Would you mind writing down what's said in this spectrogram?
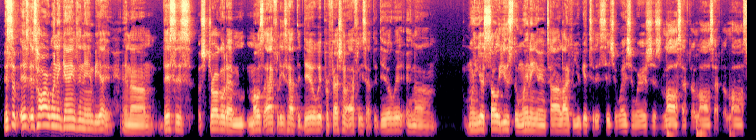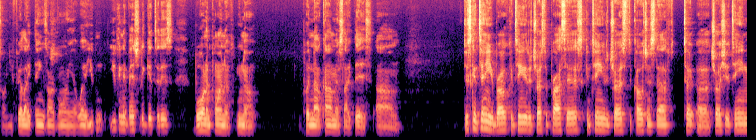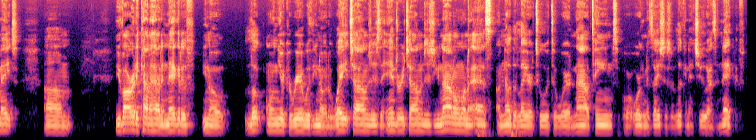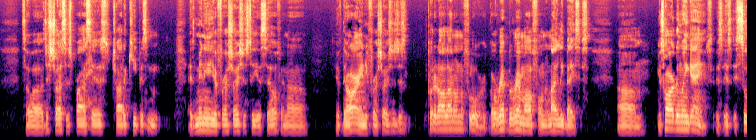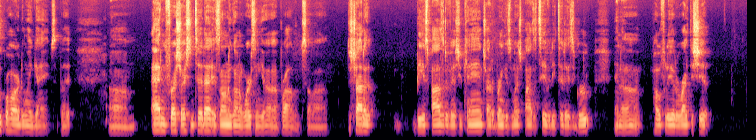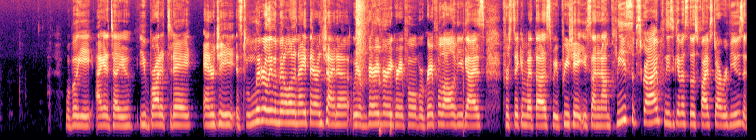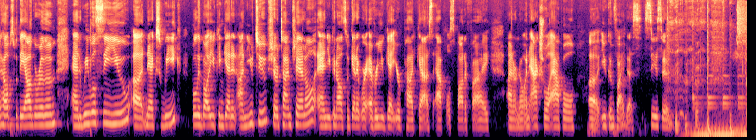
it's a it's, it's hard winning games in the NBA, and um, this is a struggle that most athletes have to deal with. Professional athletes have to deal with, and um, when you're so used to winning your entire life, and you get to this situation where it's just loss after loss after loss, or you feel like things aren't going your way, you can you can eventually get to this boiling point of you know putting out comments like this. Um, just continue, bro. Continue to trust the process. Continue to trust the coaching staff. To, uh, trust your teammates. Um, you've already kind of had a negative, you know, look on your career with you know the weight challenges, the injury challenges. You now don't want to add another layer to it to where now teams or organizations are looking at you as a negative. So uh, just trust this process. Right. Try to keep as as many of your frustrations to yourself, and uh, if there are any frustrations, just put it all out on the floor. Go rip the rim off on a nightly basis. Um, it's hard to win games. It's, it's, it's super hard to win games, but um, adding frustration to that is only going to worsen your uh, problem. So uh, just try to be as positive as you can. Try to bring as much positivity to this group, and uh, hopefully it'll right the ship. Well, Boogie, I got to tell you, you brought it today energy. It's literally the middle of the night there in China. We are very, very grateful. We're grateful to all of you guys for sticking with us. We appreciate you signing on. Please subscribe. Please give us those five star reviews. It helps with the algorithm. And we will see you uh, next week. Bully Ball, you can get it on YouTube, Showtime channel, and you can also get it wherever you get your podcast Apple, Spotify, I don't know, an actual Apple. Uh, you can find us. See you soon.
